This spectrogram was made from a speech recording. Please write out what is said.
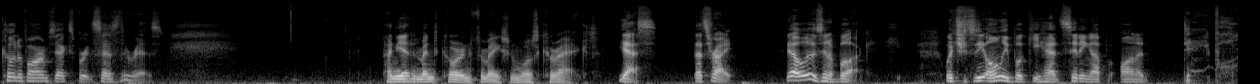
coat of arms expert says there is. and yet the Mentor information was correct. Yes, that's right. Yeah, it was in a book, which is the only book he had sitting up on a table.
